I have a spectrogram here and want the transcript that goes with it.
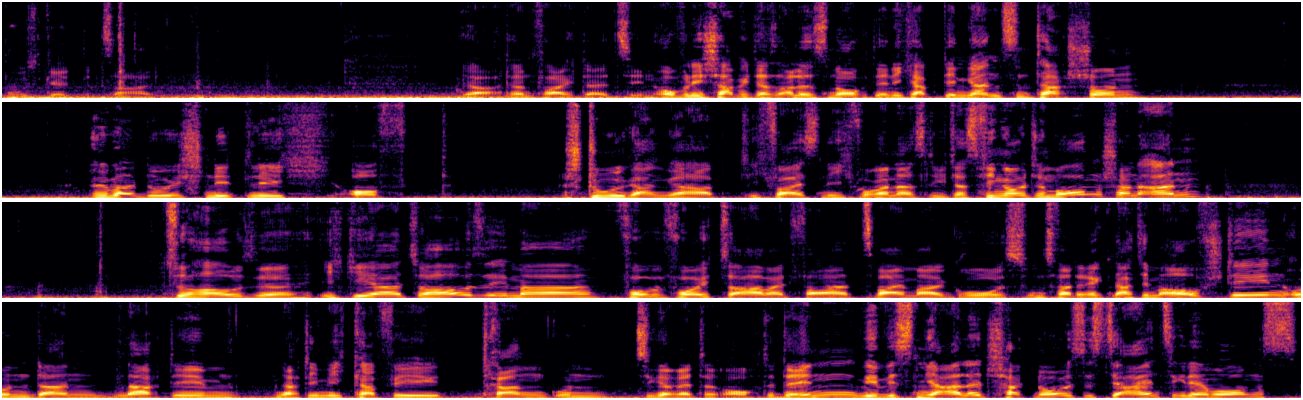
Bußgeld bezahlen. Ja, dann fahre ich da jetzt hin. Hoffentlich schaffe ich das alles noch, denn ich habe den ganzen Tag schon überdurchschnittlich oft Stuhlgang gehabt. Ich weiß nicht, woran das liegt. Das fing heute Morgen schon an zu Hause. Ich gehe ja zu Hause immer, vor, bevor ich zur Arbeit fahre, zweimal groß. Und zwar direkt nach dem Aufstehen und dann nachdem, nachdem ich Kaffee trank und Zigarette rauchte. Denn wir wissen ja alle, Chuck Norris ist der Einzige, der morgens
